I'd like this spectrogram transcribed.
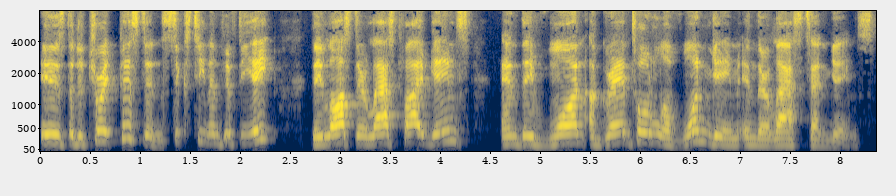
is the Detroit Pistons, 16 and 58. They lost their last five games and they've won a grand total of one game in their last 10 games.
